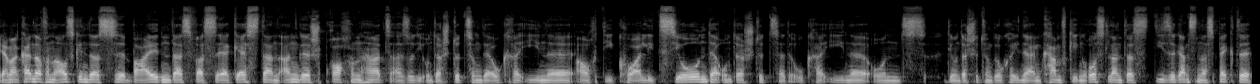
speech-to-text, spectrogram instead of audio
Ja, man kann davon ausgehen, dass Biden das, was er gestern angesprochen hat, also die Unterstützung der Ukraine, auch die Koalition der Unterstützer der Ukraine und die Unterstützung der Ukraine im Kampf gegen Russland, dass diese ganzen Aspekte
